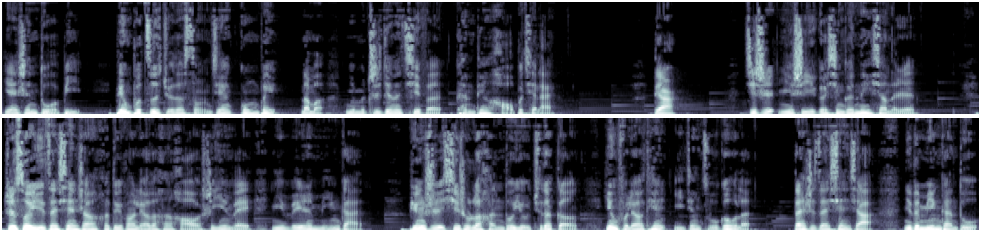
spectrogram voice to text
眼神躲避，并不自觉的耸肩弓背，那么你们之间的气氛肯定好不起来。第二。其实你是一个性格内向的人，之所以在线上和对方聊得很好，是因为你为人敏感，平时吸收了很多有趣的梗，应付聊天已经足够了。但是在线下，你的敏感度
